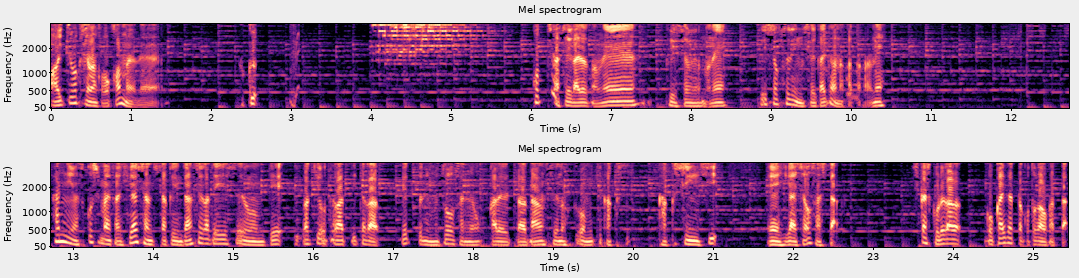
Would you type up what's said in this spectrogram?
開いてるわけじゃないかわかんないよね。服。こっちが正解だったね。クエスチョンのね。クエスチョン3の正解ではなかったからね。犯人は少し前から被害者の自宅に男性が出入りしているのを見て浮気を疑っていたが、ベッドに無造作に置かれた男性の服を見て確信し、えー、被害者を刺した。しかしこれが誤解だったことが分かった。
